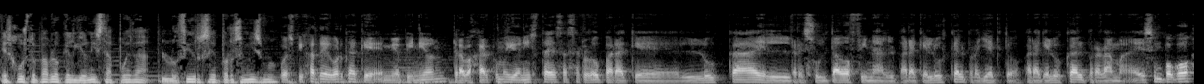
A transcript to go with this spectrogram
¿Es justo, Pablo, que el guionista pueda lucirse por sí mismo? Pues fíjate, Gorka, que en mi opinión, trabajar como guionista es hacerlo para que luzca el resultado final, para que luzca el proyecto, para que luzca el programa. Es un poco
